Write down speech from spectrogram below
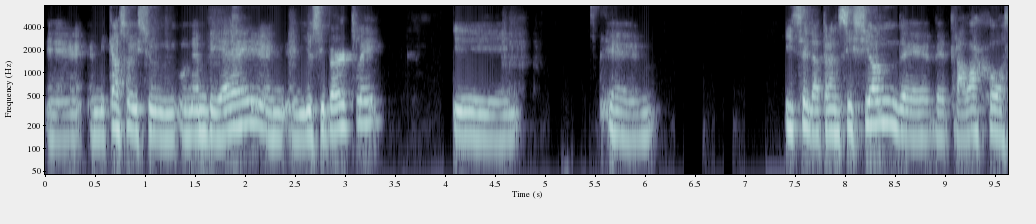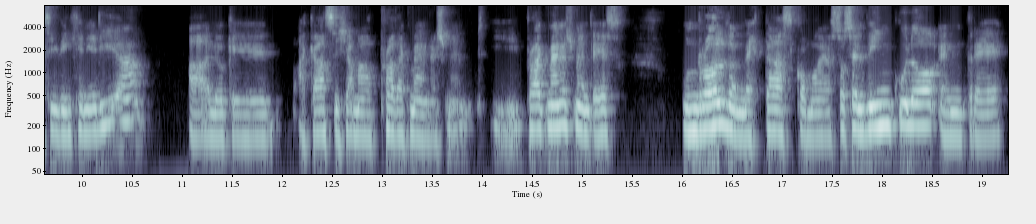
Eh, en mi caso hice un, MBA en, UC Berkeley y hice la transición de, de trabajo así de ingeniería a lo que acá se llama product management. Y product management es un rol donde estás como sos el vínculo entre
